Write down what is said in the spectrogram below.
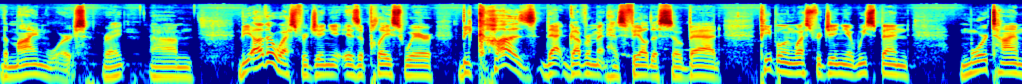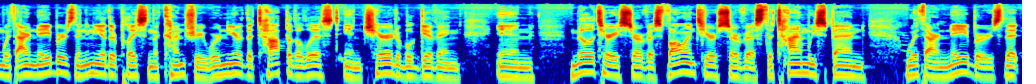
the mine wars, right? Um, the other West Virginia is a place where, because that government has failed us so bad, people in West Virginia, we spend more time with our neighbors than any other place in the country. We're near the top of the list in charitable giving, in military service, volunteer service, the time we spend with our neighbors that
